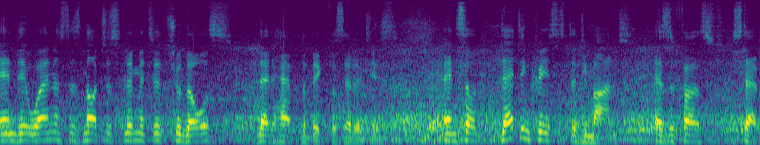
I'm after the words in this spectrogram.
and the awareness is not just limited to those that have the big facilities. And so that increases the demand as a first step.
